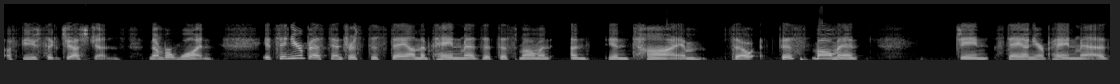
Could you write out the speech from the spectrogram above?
a few suggestions. Number one, it's in your best interest to stay on the pain meds at this moment in time. So, at this moment, Jean, stay on your pain meds.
